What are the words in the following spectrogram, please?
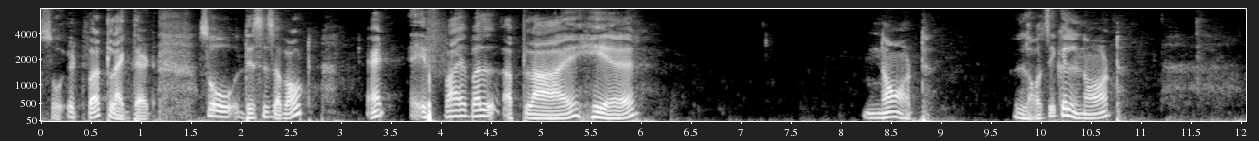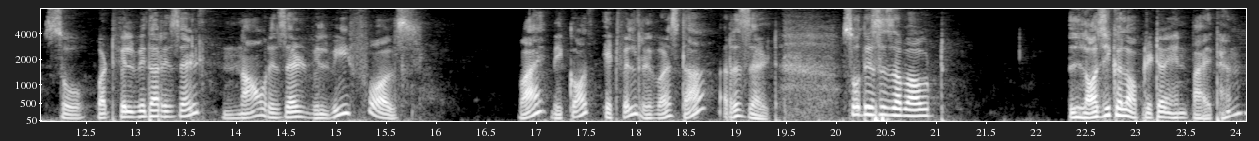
So it work like that. So this is about and if I will apply here not logical not so what will be the result? Now result will be false. Why? Because it will reverse the result. So this is about logical operator in Python.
